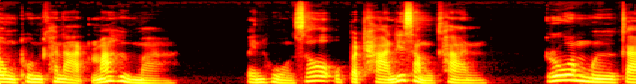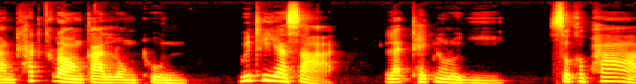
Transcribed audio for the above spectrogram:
ลงทุนขนาดมหึมา เป็นห่วงโซ่อุปทานที่สำคัญ ร่วมมือการคัดกรองการลงทุน วิทยาศาสตร์ และเทคโนโลยี สุขภาพ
